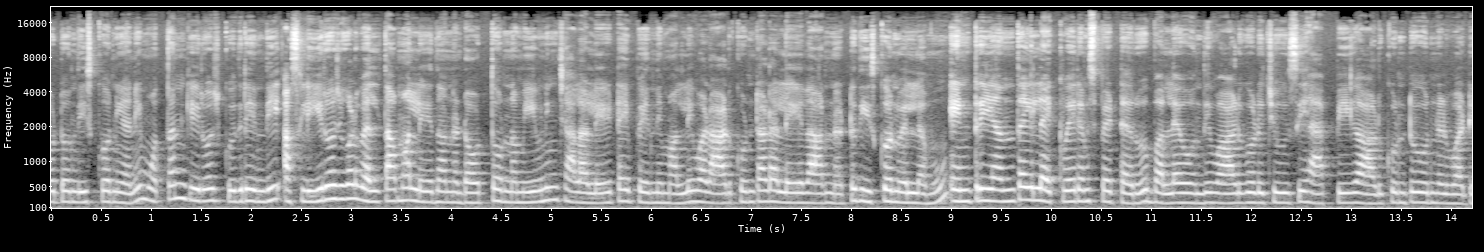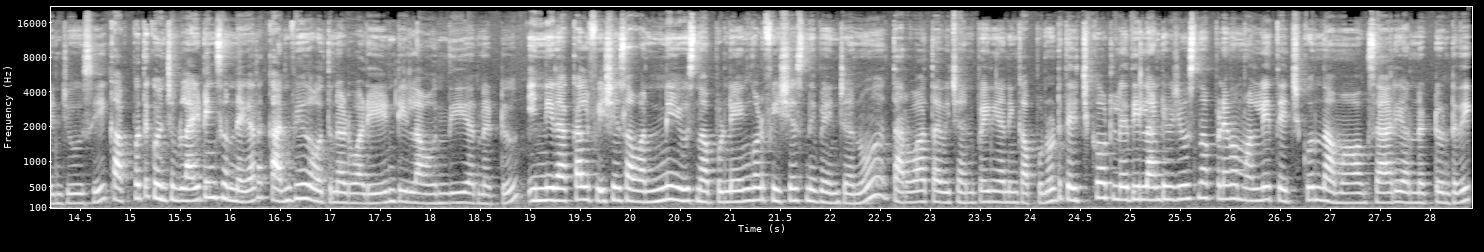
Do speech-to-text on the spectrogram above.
టోటోని తీసుకొని అని మొత్తానికి ఈ రోజు కుదిరింది. అసలు ఈ రోజు కూడా వెళ్తామా లేదా అన్న డౌట్తో ఉన్నాం. ఈవినింగ్ చాలా లేట్ అయిపోయింది. మళ్ళీ వాడు ఆడుకుంటాడా లేదా అన్నట్టు తీసుకొని వెళ్ళాము. ఎంట్రీ అంతా ఇలా ఎక్వేరియమ్స్ పెట్టారు. భలే ఉంది. వాడు కూడా చూసి హ్యాపీగా ఆడుకుంటూ ఉన్నాడు వాటిని చూసి. కాకపోతే కొంచెం లైటింగ్స్ ఉన్నాయి కదా కన్ఫ్యూజ్ అవుతున్నాడు వాడు. ఏంటి ఇలా ఉంది అన్నట్టు. ఇన్ని రకాల ఫిషెస్ అవన్నీ చూసినప్పుడు నేను కూడా ఫిషెస్ని పెంచాను. తర్వాత అవి చనిపోయినాయి అని ఇంకప్పుడు నుండి తెచ్చుకోవట్లేదు. ఇలాంటివి చూసినప్పుడేమో మళ్ళీ తెచ్చుకుందామా ఒకసారి అన్నట్టు ఉంటుంది.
